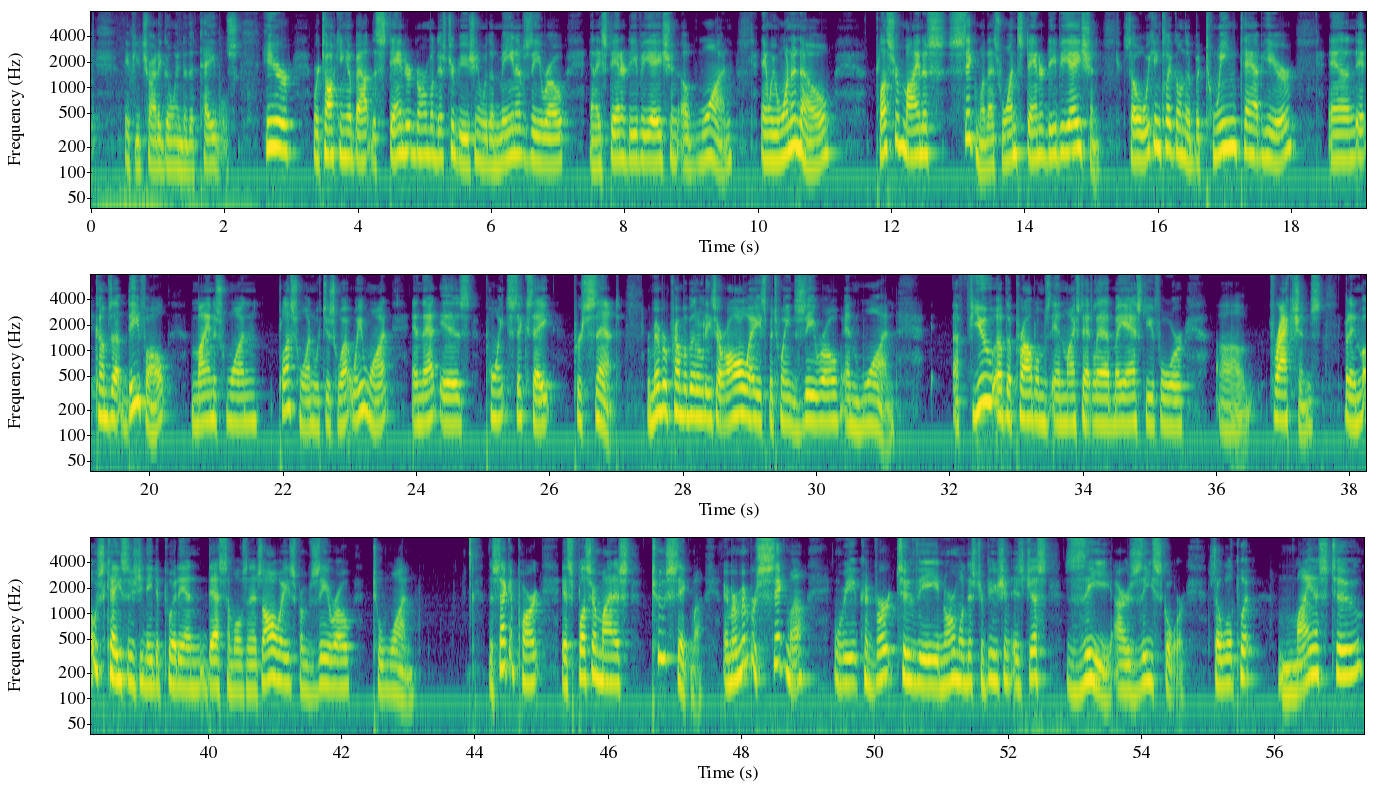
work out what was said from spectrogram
if you try to go into the tables. Here, we're talking about the standard normal distribution with a mean of zero and a standard deviation of one. And we want to know plus or minus sigma, that's one standard deviation. So we can click on the between tab here and it comes up default minus one plus one, which is what we want. And that is 0.68%. Remember, probabilities are always between 0 and 1. A few of the problems in MyStatLab may ask you for uh, fractions, but in most cases you need to put in decimals, and it's always from 0 to 1. The second part is plus or minus 2 sigma. And remember, sigma, when we convert to the normal distribution, is just z, our z-score. So we'll put minus 2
